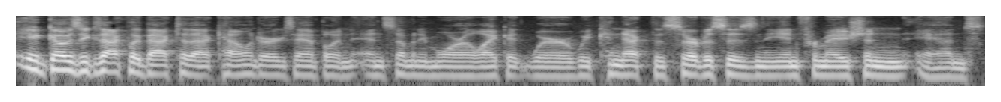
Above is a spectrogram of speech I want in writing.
it goes exactly back to that calendar example and, and so many more like it where we connect the services and the information and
